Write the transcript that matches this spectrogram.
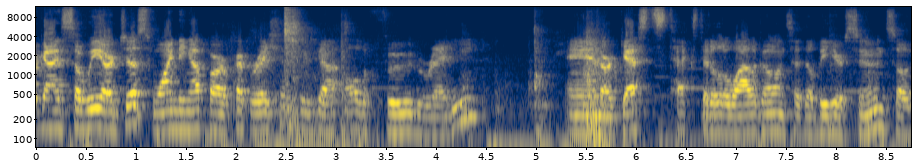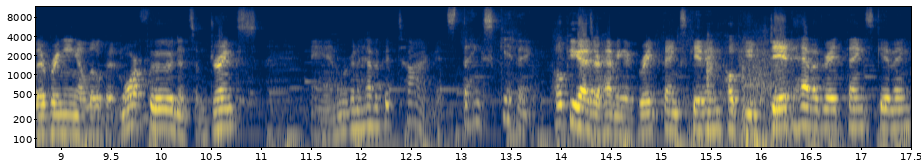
Right, guys. So we are just winding up our preparations. We've got all the food ready, and our guests texted a little while ago and said they'll be here soon. So they're bringing a little bit more food and some drinks, and we're gonna have a good time. It's Thanksgiving. Hope you guys are having a great Thanksgiving. Hope you did have a great Thanksgiving.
